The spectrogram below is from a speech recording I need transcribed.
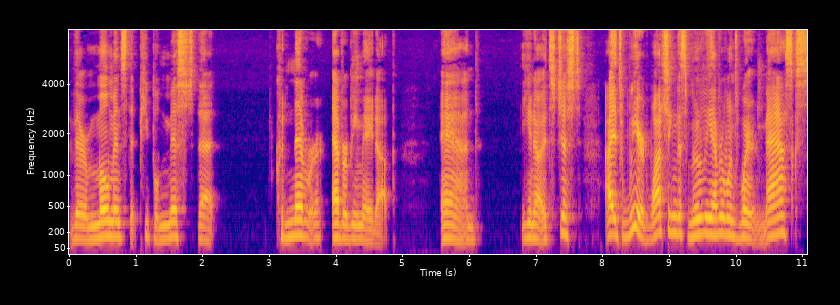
There are moments that people missed that could never ever be made up. And you know it's just it's weird watching this movie everyone's wearing masks.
